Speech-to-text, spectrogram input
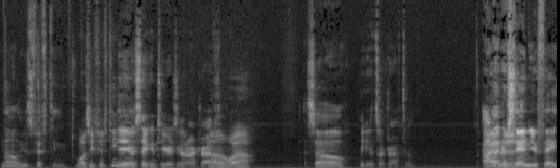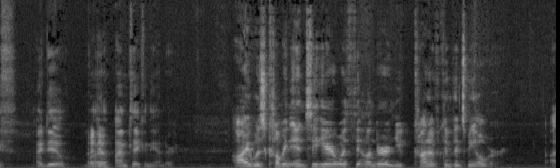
No, he was 15. Was he 15? Yeah, he was taken two years ago in our draft. Oh wow. So I think it's our draft him. I He understand your faith. I do. I but do. I'm taking the under. I was coming into here with the under, and you kind of convinced me over, uh,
